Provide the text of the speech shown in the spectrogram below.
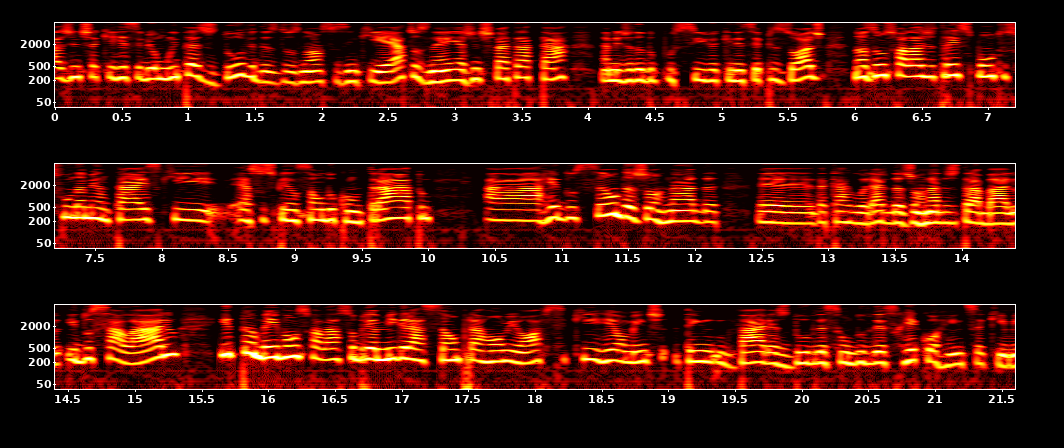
A gente aqui recebeu muitas dúvidas dos nossos inquietos, né? E a gente vai tratar, na medida do possível, aqui nesse episódio. Nós vamos falar de três pontos fundamentais, que é a suspensão do contrato, a redução da jornada, é, da carga horária, da jornada de trabalho e do salário, e também vamos falar sobre a migração para home office, que realmente tem várias dúvidas, são dúvidas recorrentes aqui.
